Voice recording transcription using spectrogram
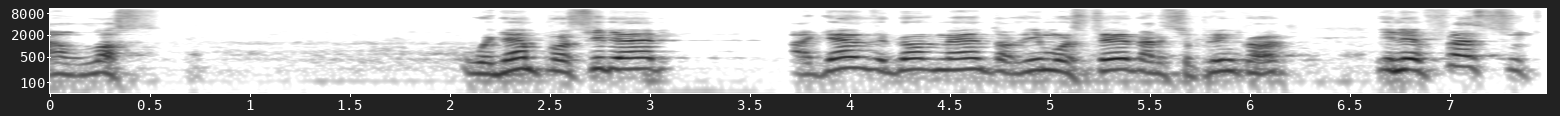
and lost. We then proceeded against the government of Imo State and the Supreme Court in a fresh suit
